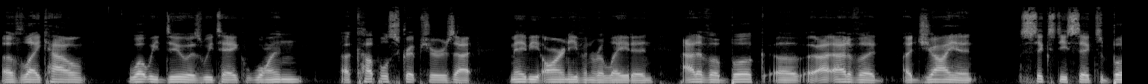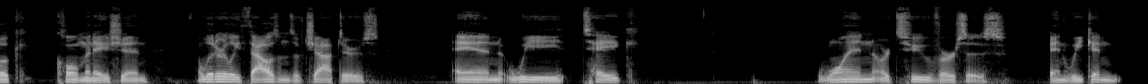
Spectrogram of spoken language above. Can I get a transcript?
of like how what we do is we take one a couple scriptures that maybe aren't even related out of a book of out of a a giant sixty six book culmination, literally thousands of chapters, and we take one or two verses and we can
